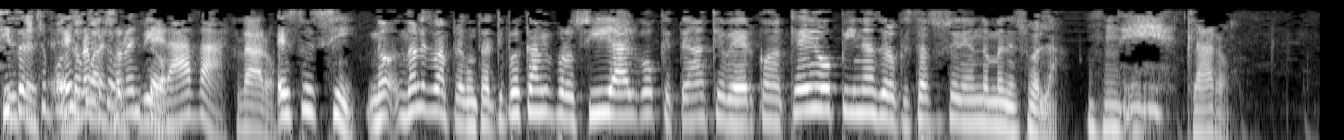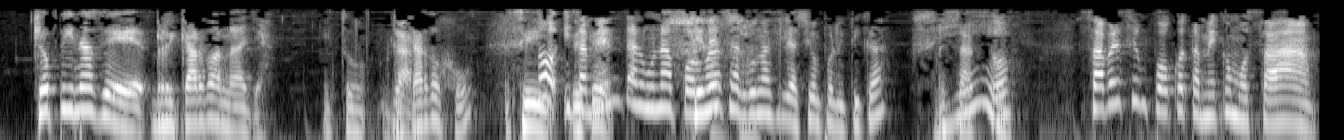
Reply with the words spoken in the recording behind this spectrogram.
Sí, pero es 18.4. una persona enterada. Claro. Eso sí, no, no les van a preguntar el tipo de cambio, pero sí algo que tenga que ver con qué opinas de lo que está sucediendo en Venezuela. Ujú. Claro. ¿Qué opinas de Ricardo Anaya? ¿Y tú? Claro. ¿Ricardo Who? Sí, No, y también que- de alguna forma- ¿Tienes alguna afiliación política? Exacto. Saberse un poco también cómo está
